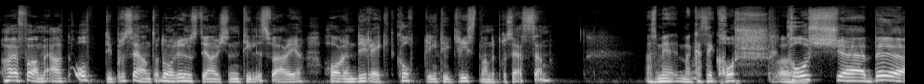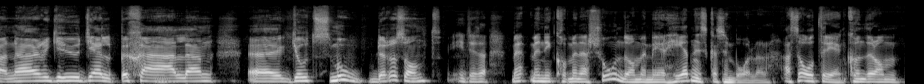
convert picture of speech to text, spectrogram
har jag för mig, att 80 procent av de runstenar vi känner till i Sverige har en direkt koppling till kristnandeprocessen. Alltså, man kan säga kors. och- Kors, eh, böner, Gud hjälper själen, eh, Guds moder och sånt. Intressant. Men, men i kombination då med mer hedniska symboler? Alltså återigen, kunde de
